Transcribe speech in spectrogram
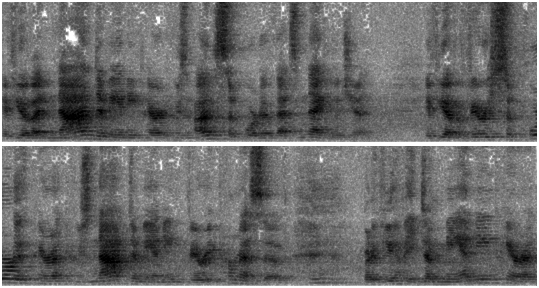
If you have a non demanding parent who's unsupportive, that's negligent. If you have a very supportive parent who's not demanding, very permissive. But if you have a demanding parent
